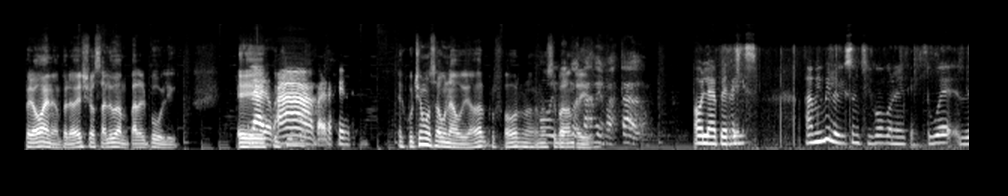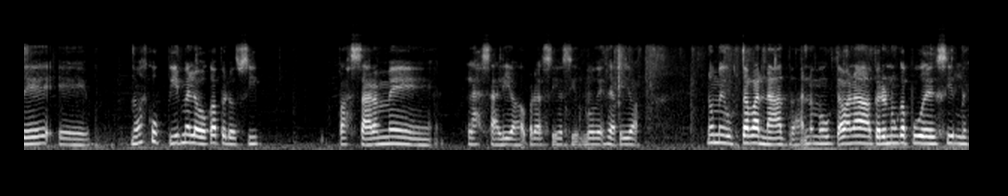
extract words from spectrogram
Pero bueno, pero ellos saludan para el público. Eh, claro, ah, para la gente. Escuchemos a un audio, a ver, por favor, no, no sé para dónde ir. Estás devastado. Hola, perris. A mí me lo hizo un chico con el que estuve de eh, no escupirme la boca, pero sí pasarme la saliva, por así decirlo, desde arriba. No me gustaba nada, no me gustaba nada, pero nunca pude decirle.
